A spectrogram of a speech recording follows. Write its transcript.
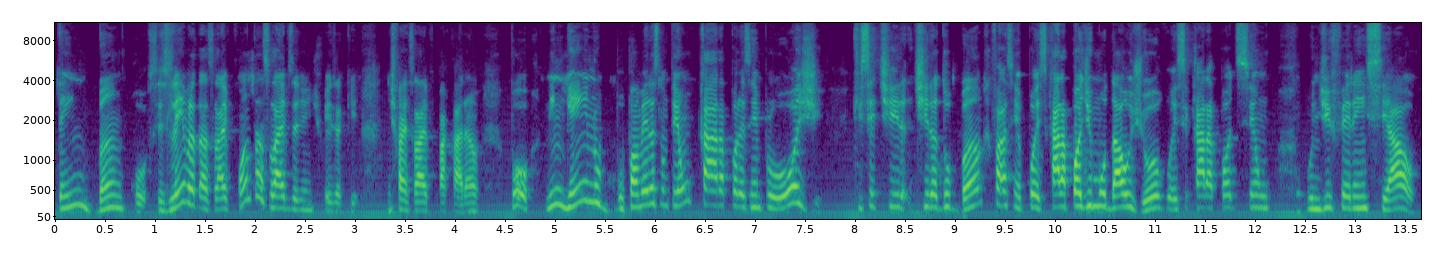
tem banco. Vocês lembram das lives? Quantas lives a gente fez aqui? A gente faz live pra caramba. Pô, ninguém no. O Palmeiras não tem um cara, por exemplo, hoje, que você tira, tira do banco e fala assim, pô, esse cara pode mudar o jogo, esse cara pode ser um, um diferencial.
